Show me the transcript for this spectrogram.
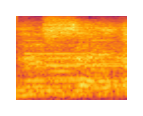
you say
